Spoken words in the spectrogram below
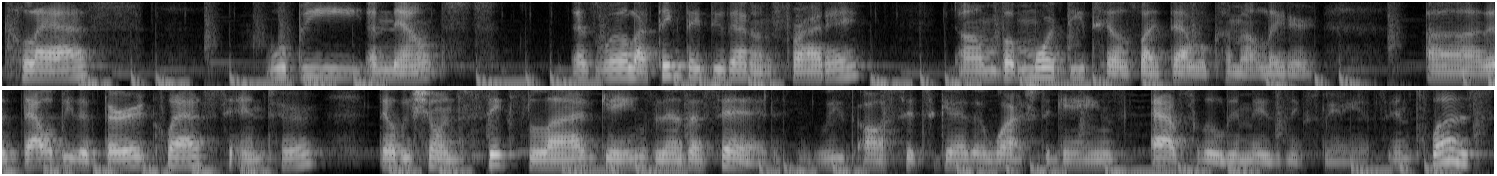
class will be announced as well. I think they do that on Friday. Um, but more details like that will come out later. Uh, that, that will be the third class to enter. They'll be showing six live games, and as I said, we all sit together, watch the games. Absolutely amazing experience. And plus,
